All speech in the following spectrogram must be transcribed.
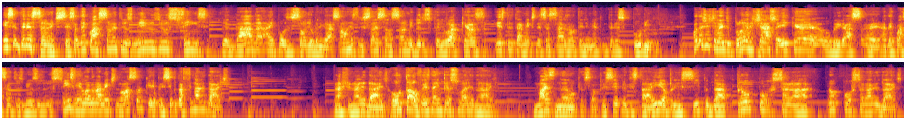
Esse é interessante, essa adequação entre os meios e os fins, vedada a imposição de obrigação, restrição, sanção e medida superior àquelas estritamente necessárias ao atendimento do interesse público. Quando a gente lê de plano, a gente acha aí que é obrigação, é, adequação entre os meios e os fins, vem logo na mente nossa o quê? O princípio da finalidade. Da finalidade, ou talvez da impessoalidade. Mas não, pessoal, o princípio que está aí é o princípio da proporcionalidade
